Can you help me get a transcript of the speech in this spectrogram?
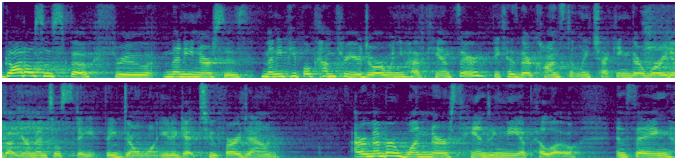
God also spoke through many nurses. Many people come through your door when you have cancer because they're constantly checking. They're worried about your mental state. They don't want you to get too far down. I remember one nurse handing me a pillow and saying,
